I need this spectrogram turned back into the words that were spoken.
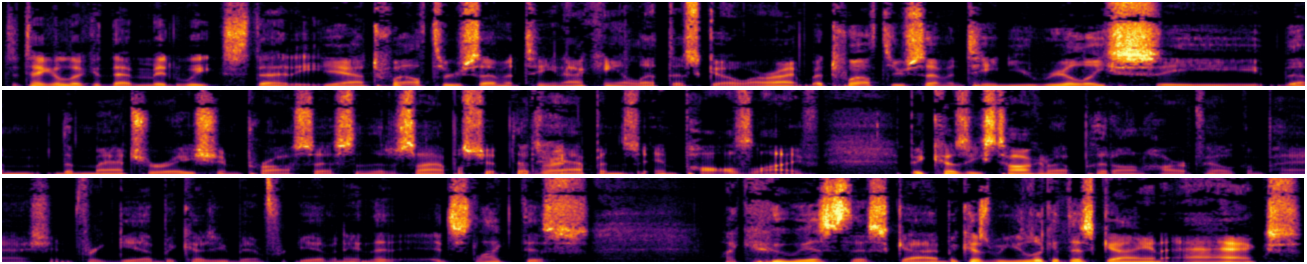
to take a look at that midweek study. Yeah, 12 through 17. I can't let this go, all right? But 12 through 17, you really see the the maturation process and the discipleship that right. happens in Paul's life because he's talking about put on heartfelt compassion, forgive because you've been forgiven. And it's like this like who is this guy? Because when you look at this guy in Acts,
